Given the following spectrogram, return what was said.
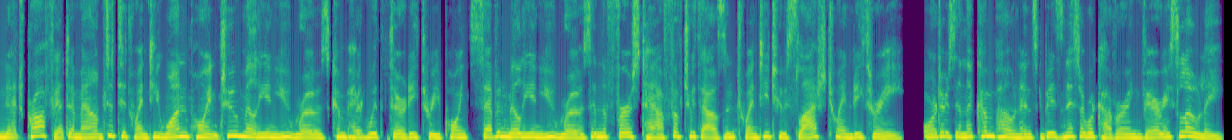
Net profit amounted to 21.2 million euros compared with 33.7 million euros in the first half of 2022/23. Orders in the components business are recovering very slowly,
